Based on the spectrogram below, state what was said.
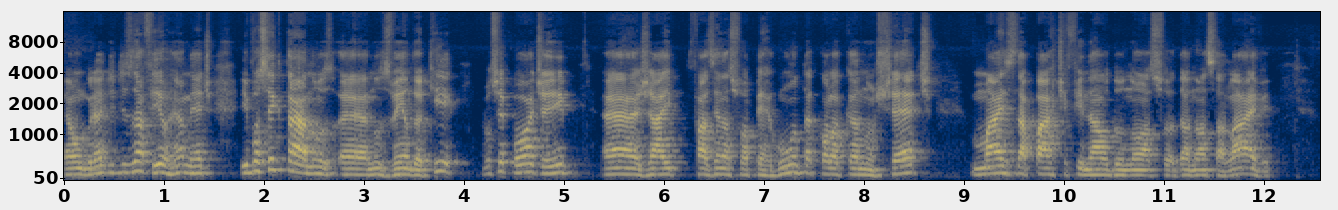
é, um, grande desafio, realmente. E você que está nos, é, nos vendo aqui, você pode aí é, já ir fazendo a sua pergunta, colocando no chat, mais da parte final do nosso, da nossa live,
